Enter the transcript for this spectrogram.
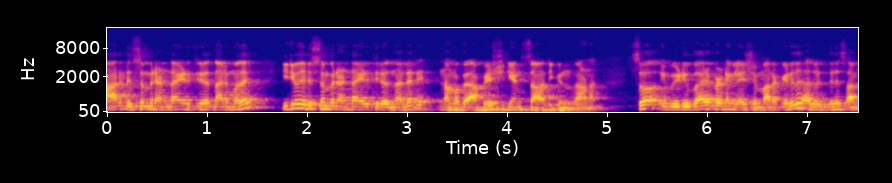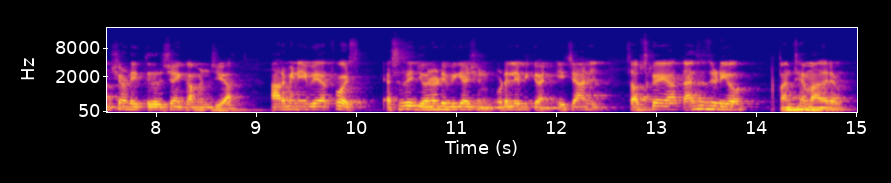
ആറ് ഡിസംബർ രണ്ടായിരത്തി ഇരുപത്തിനാല് മുതൽ ഇരുപത് ഡിസംബർ രണ്ടായിരത്തി ഇരുപത്തിനാല് വരെ നമുക്ക് അപേക്ഷിക്കാൻ സാധിക്കുന്നതാണ്. സോ ഈ വീഡിയോ ഉപകാരപ്പെട്ടെങ്കിൽ ലക്ഷ്യം മറക്കരുത്. അതുപോലെ ഇതിൽ സംശയം ഉണ്ടെങ്കിൽ തീർച്ചയായും കമന്റ് ചെയ്യുക. Army navy air force S S C ജോ നോട്ടിഫിക്കേഷൻ ഉടൻ ലഭിക്കുവാൻ ഈ ചാനൽ സബ്സ്ക്രൈബ് ചെയ്യുക താങ്ക്സ് വീഡിയോ വന്ദേ മാതരം.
